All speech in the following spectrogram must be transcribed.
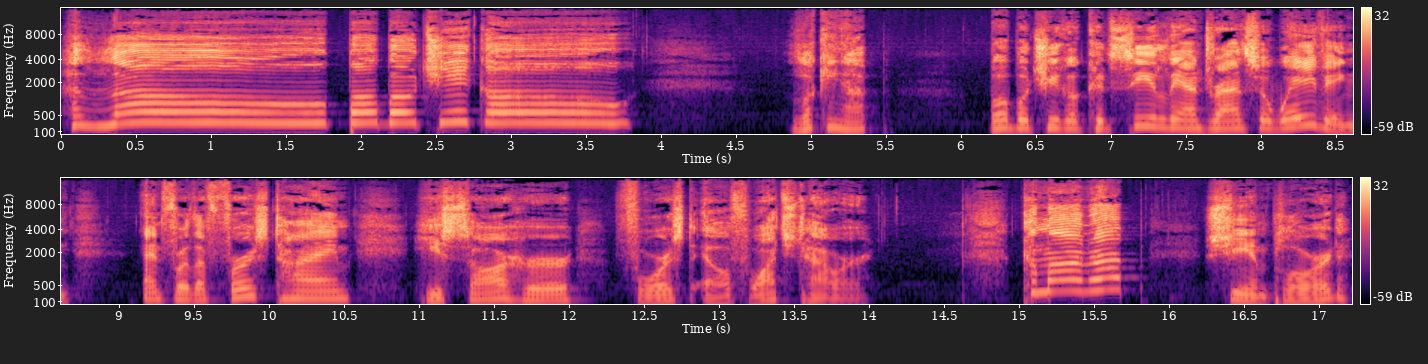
Hello, Bobo Chico! Looking up, Bobo Chico could see Leadranssa waving, and for the first time he saw her forest elf watchtower. Come on up, she implored,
